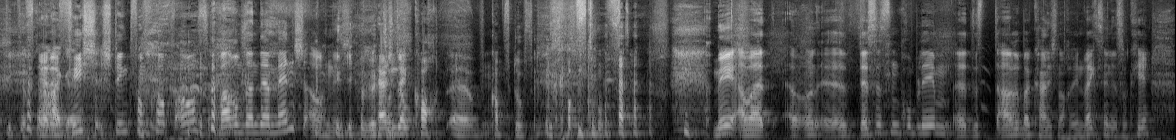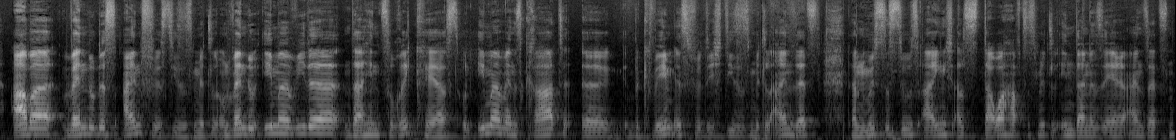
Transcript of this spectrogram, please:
berechtigte Ja, der Frage. Fisch stinkt vom Kopf aus. Warum dann der Mensch auch nicht? Ja. Hashtag Koch, äh, Kopfduft. Nee, aber äh, und, äh, das ist ein Problem, äh, das, darüber kann ich noch hinwegsehen, ist okay. Aber wenn du das einführst, dieses Mittel, und wenn du immer wieder dahin zurückkehrst und immer, wenn es gerade äh, bequem ist für dich, dieses Mittel einsetzt, dann müsstest du es eigentlich als dauerhaftes Mittel in deine Serie einsetzen.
